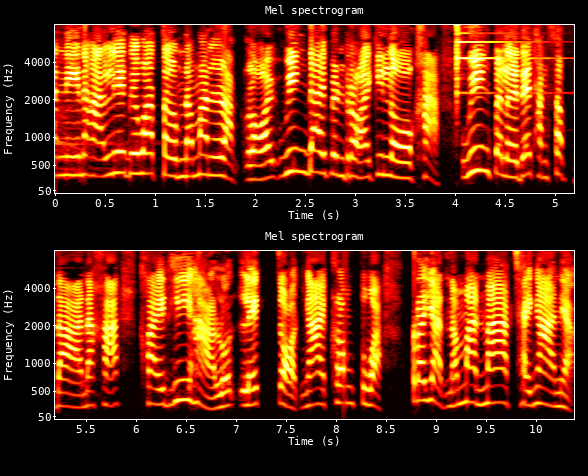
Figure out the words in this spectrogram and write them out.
คันนี้นะคะเรียกได้ว่าเติมน้ำมันหลักร้อย วิ่งได้เป็นร้อยกิโลค่ะ วิ่งไปเลยได้ทั้งสัปดาห์นะคะ ใครที่หารถเล็กจอดง่ายคล่องตัว ประหยัดน้ำมันมากใช้งานเนี่ย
